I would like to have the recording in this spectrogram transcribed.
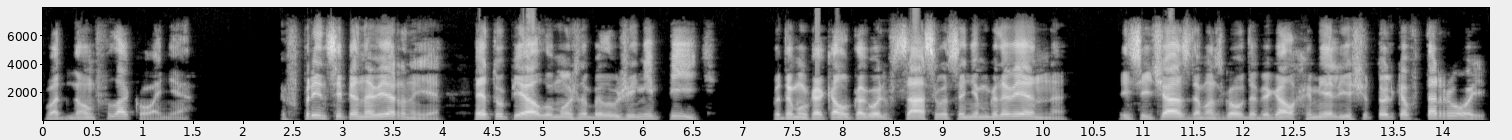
в одном флаконе». В принципе, наверное, эту пиалу можно было уже не пить, потому как алкоголь всасывался не мгновенно, и сейчас до мозгов добегал хмель еще только второй,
